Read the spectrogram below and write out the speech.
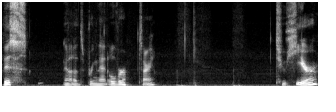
this. Now let's bring that over. Sorry. To here.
